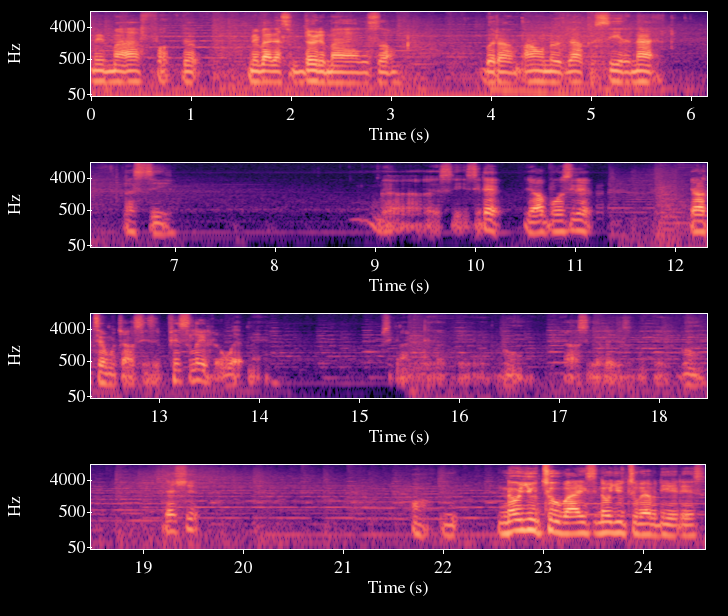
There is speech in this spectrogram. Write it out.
Maybe my eye fucked up. Maybe I got some dirt in my eyes or something. But um, I don't know if y'all can see it or not. Let's see. Uh, let's see. See that? Y'all boys see that? Y'all tell me what y'all see. Is it pixelated or wet, man? See, can that? Boom. Y'all see that, ladies? Okay, boom. See that shit? N- no YouTube. I ain't see no YouTube ever did this.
